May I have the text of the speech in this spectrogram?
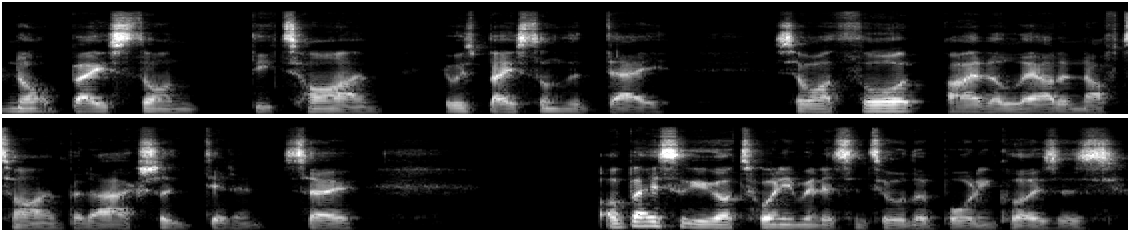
not based on the time, it was based on the day. So I thought I'd allowed enough time, but I actually didn't. So I've basically got 20 minutes until the boarding closes,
